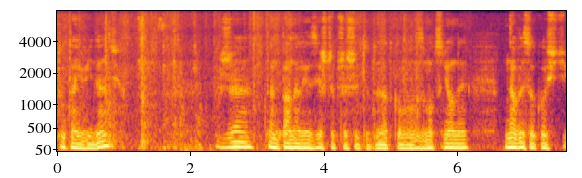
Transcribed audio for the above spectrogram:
tutaj widać, że ten panel jest jeszcze przeszyty, dodatkowo wzmocniony na wysokości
